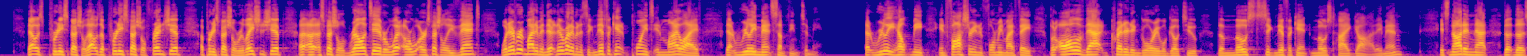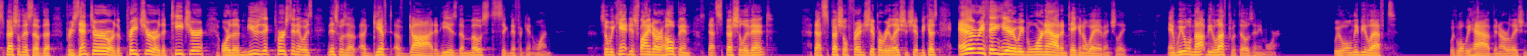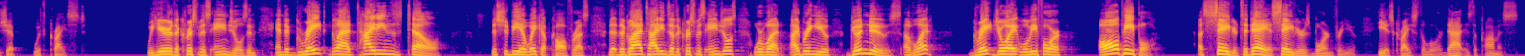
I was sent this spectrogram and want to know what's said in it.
That was pretty special. That was a pretty special friendship, a pretty special relationship, a, a special relative, or what, or, or, a special event, whatever it might have been. There, there might have been significant points in my life that really meant something to me, that really helped me in fostering and forming my faith. But all of that credit and glory will go to the most significant, most high God. Amen. It's not in that the, the specialness of the presenter or the preacher or the teacher or the music person. It was this was a, a gift of God, and He is the most significant one. So we can't just find our hope in that special event, that special friendship or relationship, because everything here we've worn out and taken away eventually. And we will not be left with those anymore. We will only be left with what we have in our relationship with Christ. We hear the Christmas angels and, and the great glad tidings tell. This should be a wake up call for us. The, the glad tidings of the Christmas angels were what? I bring you good news of what? Great joy will be for all people. A Savior. Today, a Savior is born for you. He is Christ the Lord. That is the promise.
